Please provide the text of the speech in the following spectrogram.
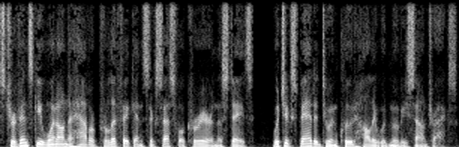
Stravinsky went on to have a prolific and successful career in the States, which expanded to include Hollywood movie soundtracks.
